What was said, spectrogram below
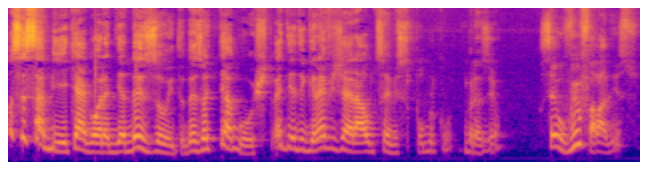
Você sabia que agora é dia 18, 18 de agosto, é dia de greve geral do serviço público no Brasil? Você ouviu falar disso?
